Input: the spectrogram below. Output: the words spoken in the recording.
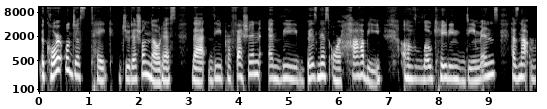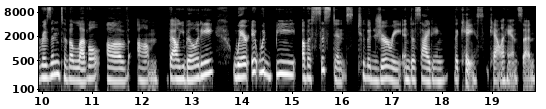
The court will just take judicial notice that the profession and the business or hobby of locating demons has not risen to the level of um, valuability where it would be of assistance to the jury in deciding the case, Callahan said.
